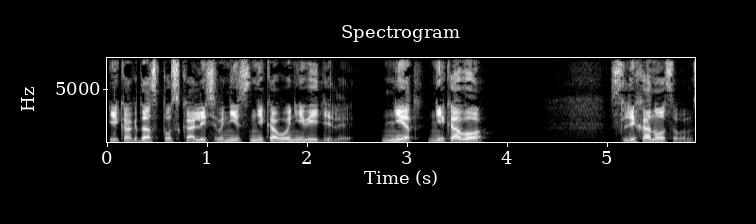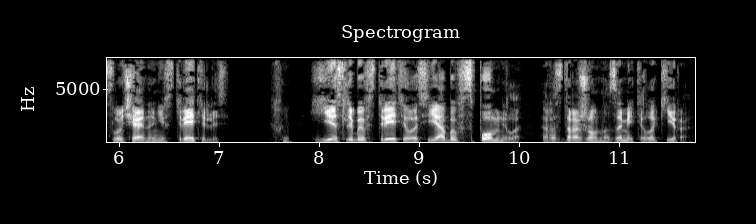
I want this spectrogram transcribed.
И когда спускались вниз, никого не видели? Нет, никого. С Лихоносовым случайно не встретились? Если бы встретилась, я бы вспомнила, раздраженно заметила Кира.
